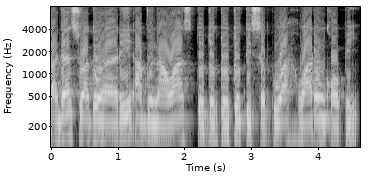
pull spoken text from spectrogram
Pada suatu hari, Abu Nawas duduk-duduk di sebuah warung kopi.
